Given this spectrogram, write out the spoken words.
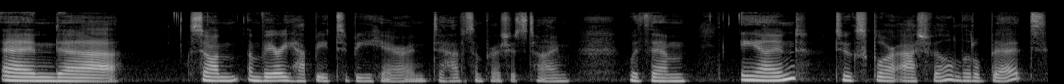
And uh, so I'm, I'm very happy to be here and to have some precious time with them and to explore Asheville a little bit.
